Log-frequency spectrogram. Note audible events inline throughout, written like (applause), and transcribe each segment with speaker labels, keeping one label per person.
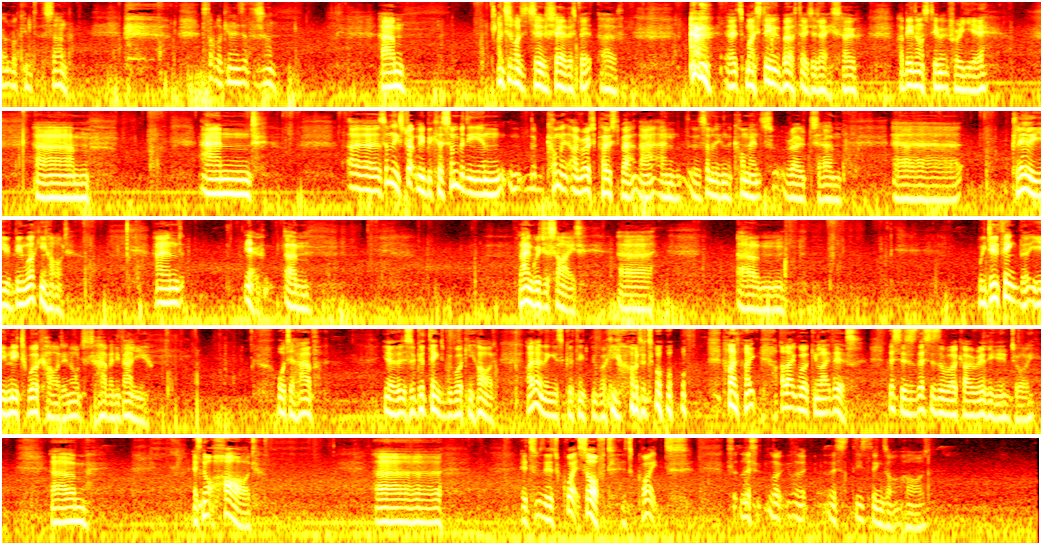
Speaker 1: Don't look into the sun. (laughs) Stop looking into the sun. Um, I just wanted to share this bit of. (coughs) it's my Steemit birthday today, so I've been on Steemit for a year. Um, and uh, something struck me because somebody in the comment I wrote a post about that, and somebody in the comments wrote, um, uh, "Clearly, you've been working hard." And you know, um, language aside, uh, um, we do think that you need to work hard in order to have any value, or to have, you know, that it's a good thing to be working hard. I don't think it's a good thing to be working (laughs) hard at all. I like I like working like this. This is this is the work I really enjoy. Um, it's not hard uh, it's it's quite soft. It's quite. So look, look this, these things aren't hard.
